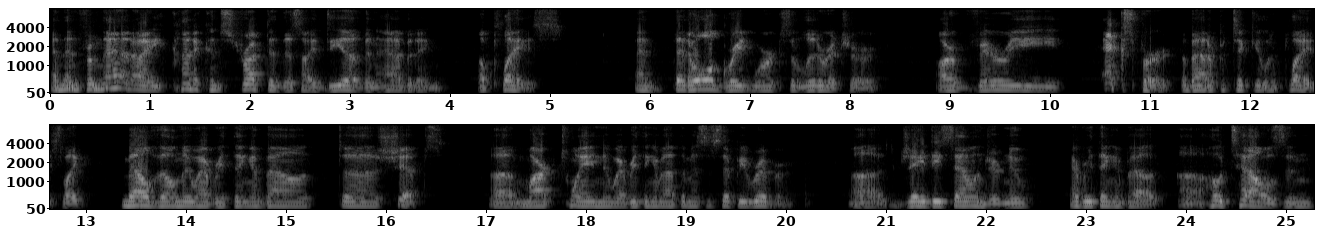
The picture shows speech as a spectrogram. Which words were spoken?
And then from that, I kind of constructed this idea of inhabiting a place, and that all great works of literature are very expert about a particular place. Like Melville knew everything about uh, ships. Uh, Mark Twain knew everything about the Mississippi River. Uh, J.D. Salinger knew everything about uh, hotels in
